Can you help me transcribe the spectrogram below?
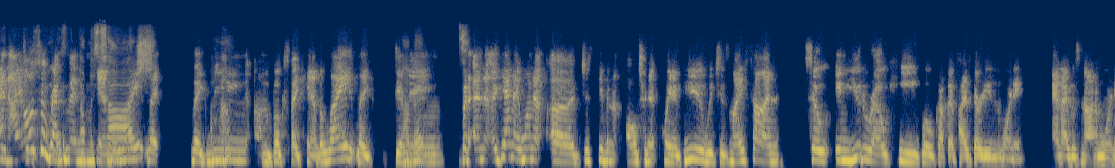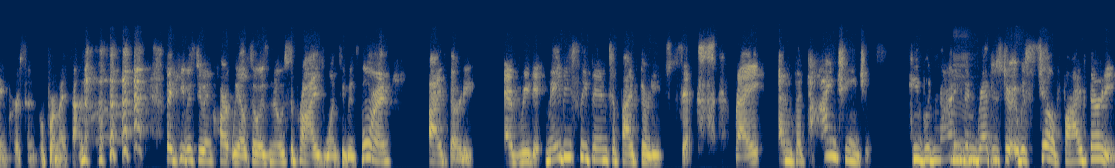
and I also recommend candlelight, like like uh-huh. reading um, books by candlelight, like dimming. But and again, I want to uh, just give an alternate point of view, which is my son. So in utero, he woke up at five thirty in the morning, and I was not a morning person before my son. but he was doing cartwheels, so it was no surprise once he was born. Five thirty every day, maybe sleep into five thirty six, right? And the time changes. He would not mm. even register. It was still 5:30.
